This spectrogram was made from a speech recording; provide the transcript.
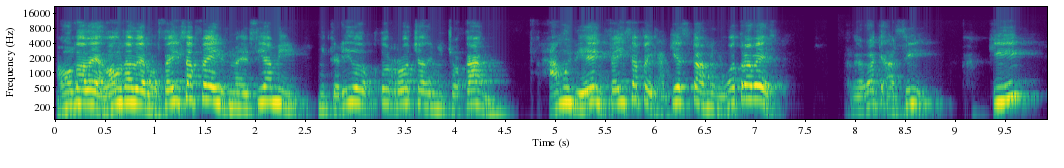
Vamos a ver, vamos a verlo. Face a face, me decía mi, mi querido doctor Rocha de Michoacán. Ah, muy bien, face a face. Aquí está, miren, otra vez. La verdad que así, aquí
